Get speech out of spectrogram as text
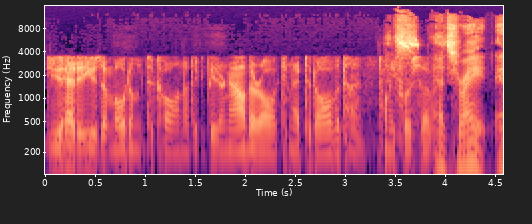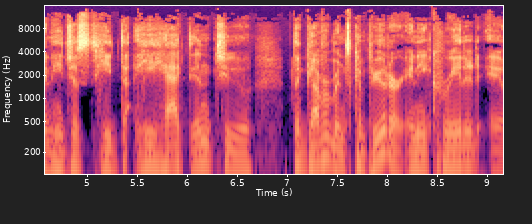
you had to use a modem to call another computer. Now they're all connected all the time, 24 seven. That's right. And he just he he hacked into the government's computer and he created a,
